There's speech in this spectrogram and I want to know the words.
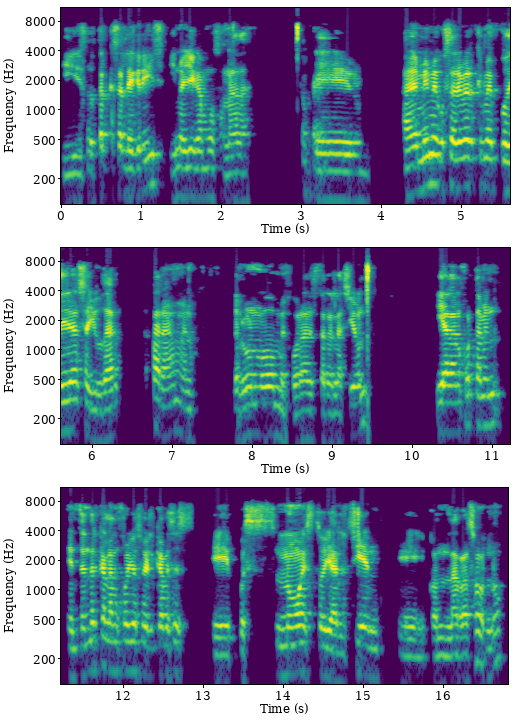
y total que sale gris y no llegamos a nada. Ok. Eh, a mí me gustaría ver que me pudieras ayudar para, bueno, de algún modo mejorar esta relación y a lo mejor también entender que a lo mejor yo soy el que a veces, eh, pues, no estoy al 100 eh, con la razón, ¿no?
